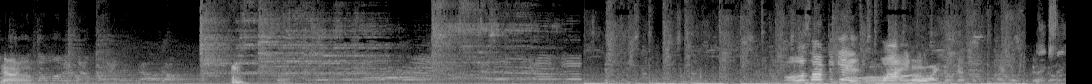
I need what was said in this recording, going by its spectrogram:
No. Almost left again. Why? Oh, I know that. one. I know that.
